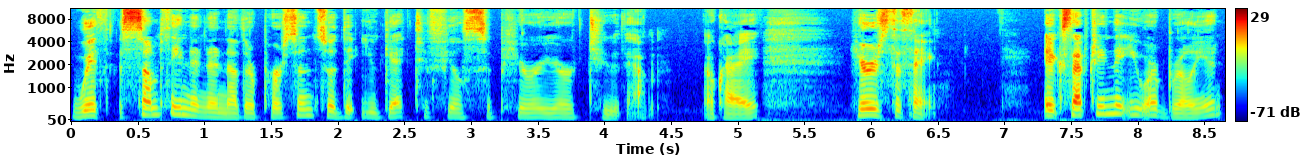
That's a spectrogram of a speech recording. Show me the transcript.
with something in another person so that you get to feel superior to them. Okay? Here's the thing accepting that you are brilliant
